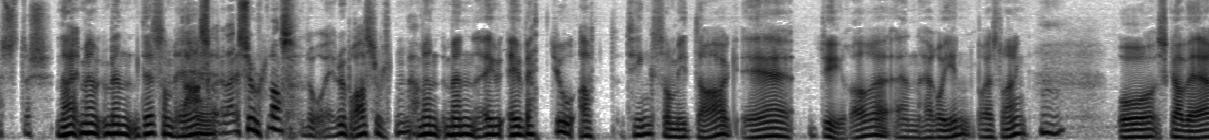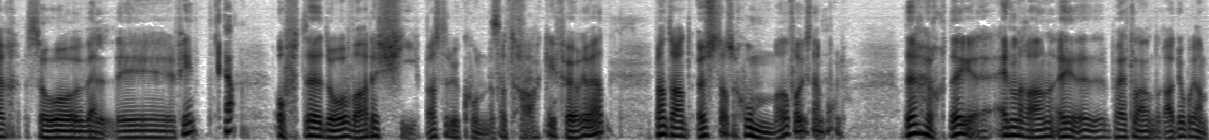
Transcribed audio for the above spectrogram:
østers? Nei, men, men det som er Da skal du være sulten, altså. Da er du bra sulten. Men, men jeg, jeg vet jo at ting som i dag er dyrere enn heroin på restaurant, mm. og skal være så veldig fint Ja. Ofte da var det kjipeste du kunne få tak i før i verden. Blant annet østers hummer, for eksempel. Der hørte jeg en eller annen, eh, på et eller annet radioprogram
